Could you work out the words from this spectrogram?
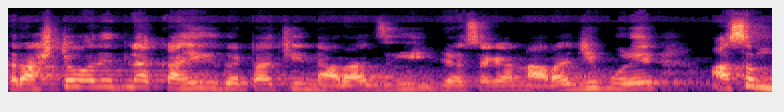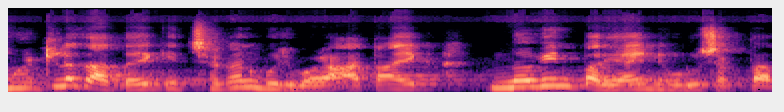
राष्ट्रवादीतल्या काही गटाची नाराजगी या सगळ्या नाराजीमुळे असं म्हटलं जात आहे की छगन भुजबळ आता एक नवीन पर्याय निवडू शकतात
